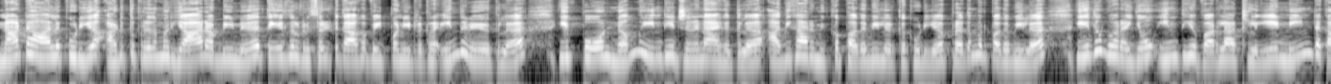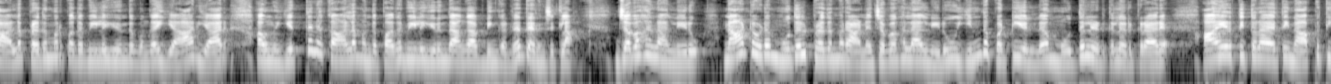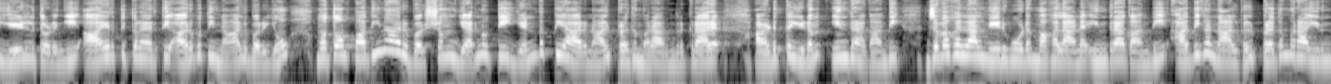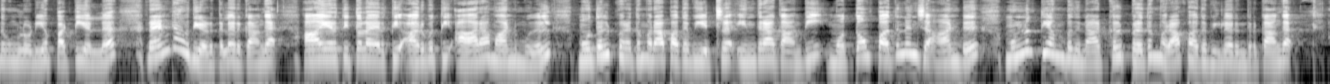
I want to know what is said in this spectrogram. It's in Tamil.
நாட்டை ஆளக்கூடிய அடுத்த பிரதமர் யார் அப்படின்னு தேர்தல் ரிசல்ட்டுக்காக வெயிட் பண்ணிட்டு இருக்கிற இந்த நேரத்தில் இப்போ நம்ம இந்திய ஜனநாயகத்தில் அதிகாரமிக்க பதவியில் இருக்கக்கூடிய பிரதமர் பதவியில் இதுவரையும் இந்திய வரலாற்றிலேயே நீண்ட கால பிரதமர் பதவியில் இருந்தவங்க யார் யார் அவங்க எத்தனை காலம் அந்த பதவியில் இருந்தாங்க அப்படிங்கிறத தெரிஞ்சுக்கலாம். ஜவஹர்லால் நேரு நாட்டோட முதல் பிரதமரான ஜவஹர்லால் நேரு இந்த பட்டியலில் முதல் இடத்துல இருக்கிறாரு. ஆயிரத்தி தொள்ளாயிரத்தி நாற்பத்தி ஏழு தொடங்கி ஆயிரத்தி தொள்ளாயிரத்தி அறுபத்தி நாலு வரையும் மொத்தம் பதினாறு வருஷம் இருநூத்தி எண்பத்தி ஆறு நாள் பிரதமராக இருந்திருக்கிறாரு. அடுத்த இடம் இந்திரா காந்தி. ஜவஹர்லால் நேருவோட மகளான இந்திரா காந்தி அதிக நாள்கள் பிரதமராக இருந்தவங்களுடைய பட்டியலில் ரெண்டாவது இடத்துல இருக்காங்க. ஆயிரத்தி தொள்ளாயிரத்தி அறுபத்தி ஆறாம் ஆண்டு முதல் முதல் பிரதமராக பதவியேற்ற இந்திரா காந்தி மொத்தம் பதினஞ்சு ஆண்டு முன்னூற்றி ஐம்பது நாட்கள் பிரதமராக பதவியில் இருந்திருக்காங்க.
